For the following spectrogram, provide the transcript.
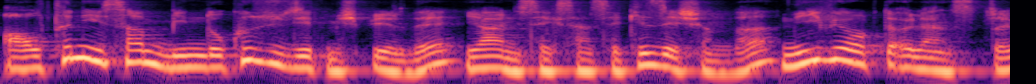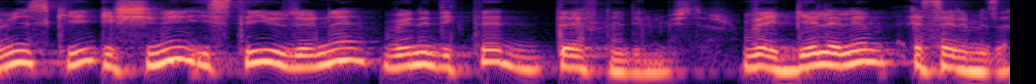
6 Nisan 1971'de yani 88 yaşında New York'ta ölen Stravinsky eşinin isteği üzerine Venedik'te defnedilmiştir. Ve gelelim eserimize.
